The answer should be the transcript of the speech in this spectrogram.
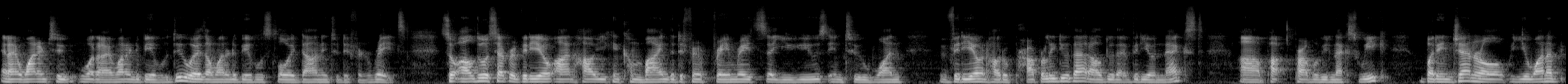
and I wanted to, what I wanted to be able to do is I wanted to be able to slow it down into different rates. So I'll do a separate video on how you can combine the different frame rates that you use into one video and how to properly do that. I'll do that video next, uh, probably next week. But in general, you want to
